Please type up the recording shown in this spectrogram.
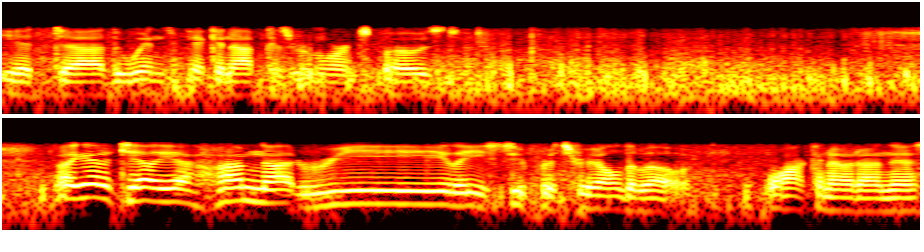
it uh, the wind's picking up because we're more exposed. I got to tell you, I'm not really super thrilled about walking out on this.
